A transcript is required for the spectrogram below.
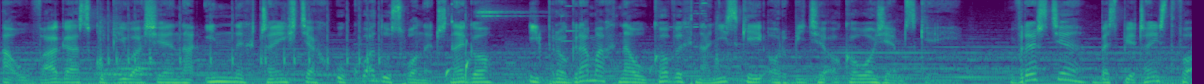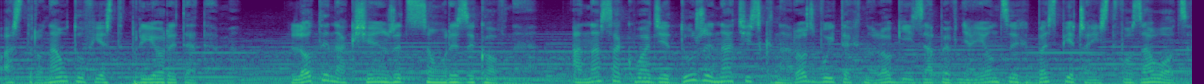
a uwaga skupiła się na innych częściach Układu Słonecznego i programach naukowych na niskiej orbicie okołoziemskiej. Wreszcie bezpieczeństwo astronautów jest priorytetem. Loty na Księżyc są ryzykowne, a NASA kładzie duży nacisk na rozwój technologii zapewniających bezpieczeństwo załodze.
